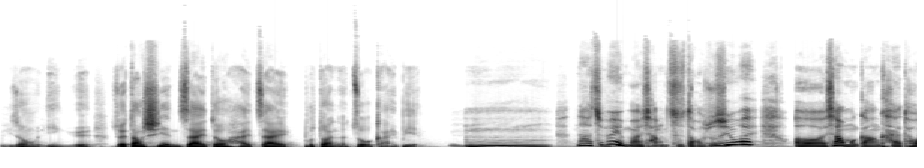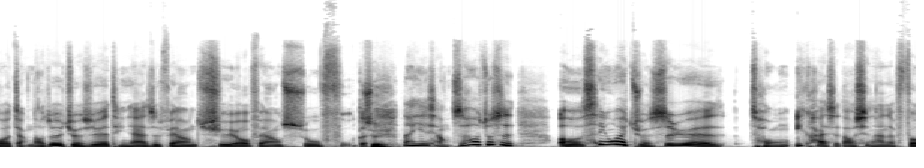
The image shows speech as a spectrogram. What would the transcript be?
一种音乐，所以到现在都还在不断的做改变。嗯，那这边也蛮想知道，就是因为呃，像我们刚刚开头讲到，就是爵士乐听起来是非常自由、非常舒服的。是。那也想知道，就是呃，是因为爵士乐从一开始到现在的氛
